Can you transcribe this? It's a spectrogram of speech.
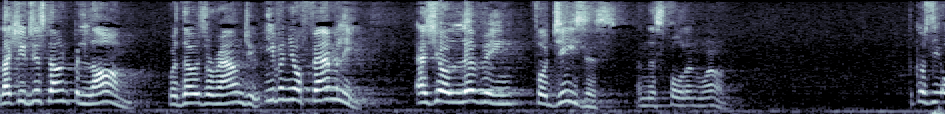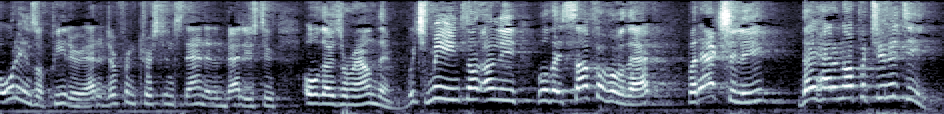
Like you just don't belong with those around you, even your family, as you're living for Jesus in this fallen world. Because the audience of Peter had a different Christian standard and values to all those around them. Which means not only will they suffer for that, but actually they had an opportunity.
